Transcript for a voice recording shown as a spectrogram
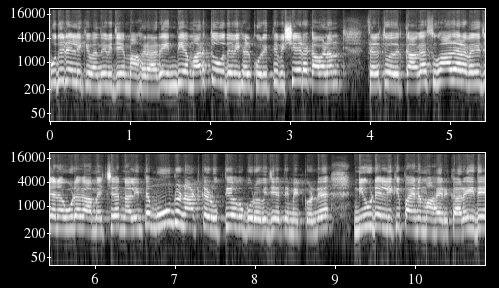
புதுடெல்லிக்கு வந்து விஜயமாகிறாரு. இந்திய மருத்துவ உதவிகள் குறித்து விசேட கவனம் செலுத்துவதற்காக சுகாதார வெகுஜன ஊடக அமைச்சர் நலிந்த மூன்று நாட்கள் உத்தியோகபூர்வ விஜயத்தை மேற்கொண்டு நியூ டெல்லிக்கு பயணமாக இருக்காரு. இதே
